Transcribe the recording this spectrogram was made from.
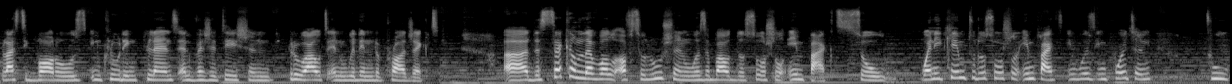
plastic bottles, including plants and vegetation throughout and within the project. Uh, the second level of solution was about the social impact. So when it came to the social impact, it was important to,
